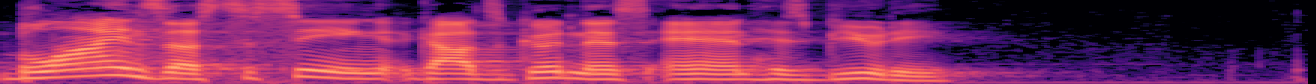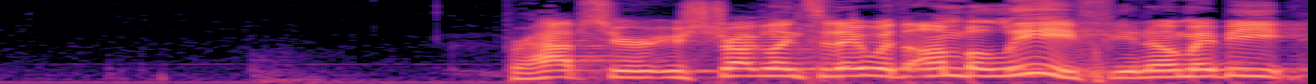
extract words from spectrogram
blinds us to seeing God's goodness and his beauty. Perhaps you're, you're struggling today with unbelief. You know, maybe,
